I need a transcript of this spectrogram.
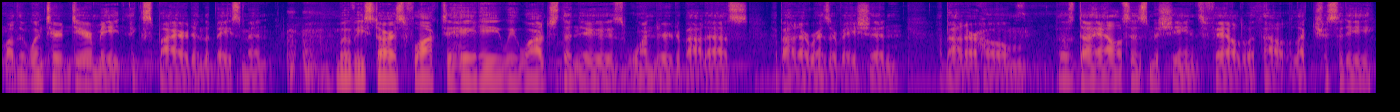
while the winter deer meat expired in the basement. Movie stars flocked to Haiti. We watched the news, wondered about us, about our reservation, about our home. Those dialysis machines failed without electricity,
